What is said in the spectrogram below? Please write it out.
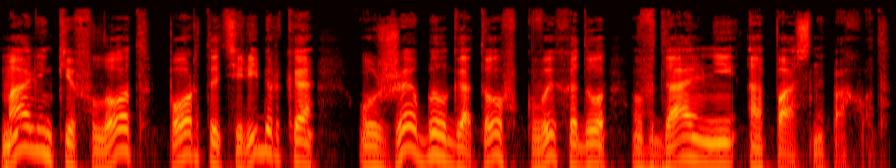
маленький флот порта Териберка уже был готов к выходу в дальний опасный поход.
